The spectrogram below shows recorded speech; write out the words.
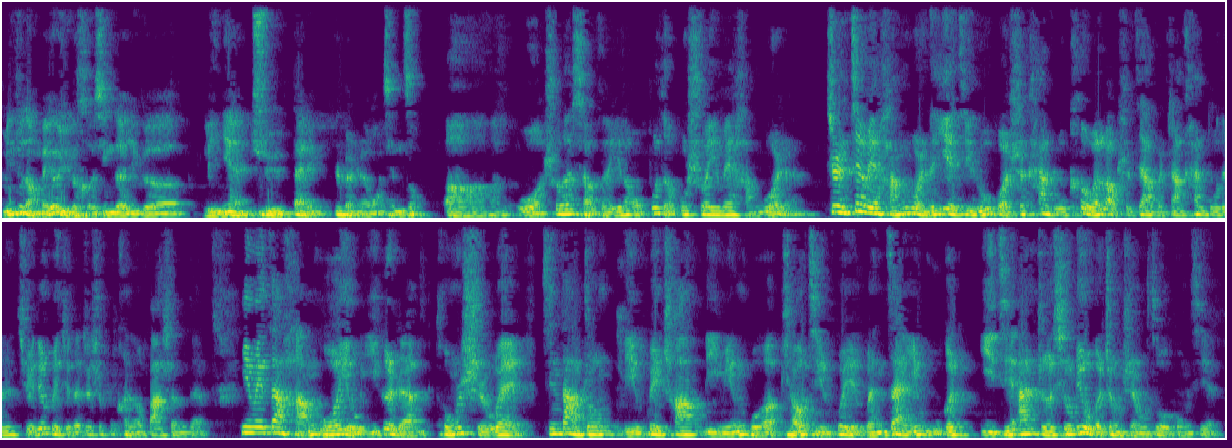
民主党没有一个核心的一个理念去带领日本人往前走。啊，我说的小泽一郎，我不得不说一位韩国人，就是这位韩国人的业绩，如果是看卢克文老师这样文章看多的人，绝对会觉得这是不可能发生的。因为在韩国有一个人同时为金大中、李会昌、李明博、朴槿惠、文在寅五个以及安哲秀六个政治人物做过贡献。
